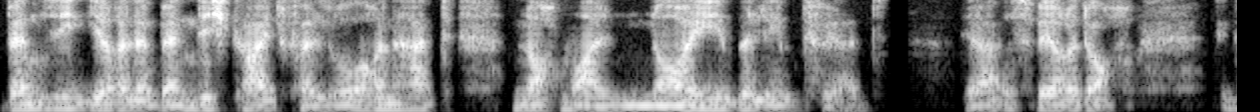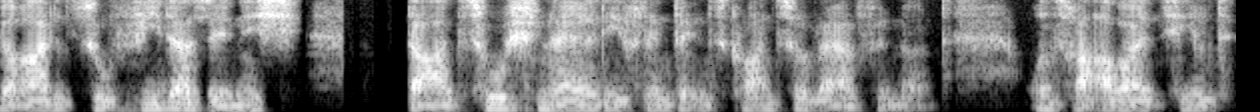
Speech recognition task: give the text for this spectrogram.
wenn sie ihre Lebendigkeit verloren hat, nochmal neu belebt wird. Ja, es wäre doch geradezu widersinnig, da zu schnell die Flinte ins Korn zu werfen. Und unsere Arbeit zielt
